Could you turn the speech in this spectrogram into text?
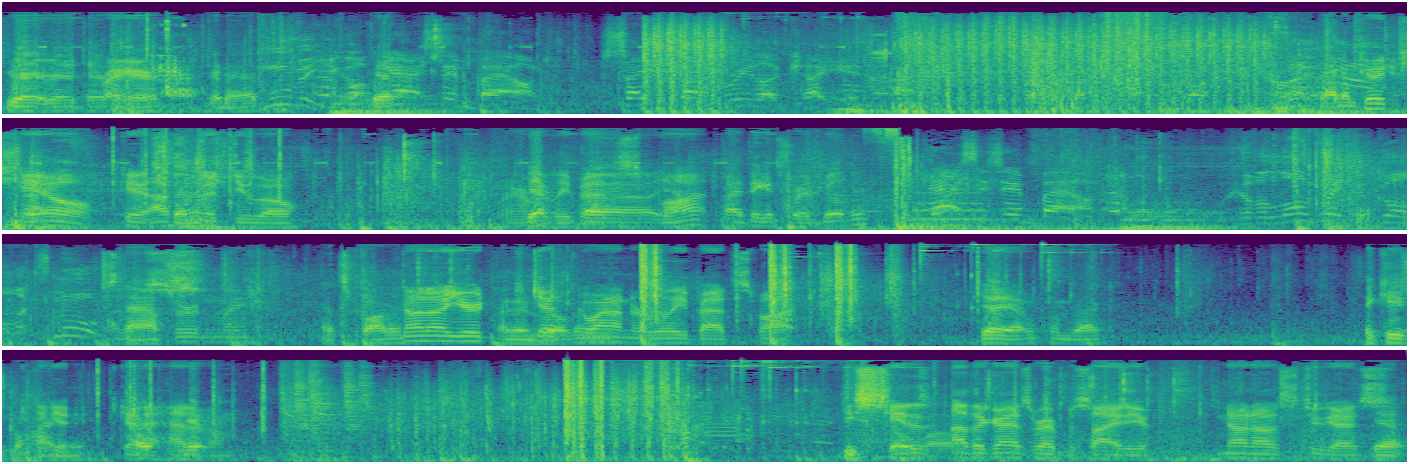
Right, right there. Right here. Good ahead. Moving. You got Yep. gas inbound. Safe zone relocated. Got him. Good kill. Get us in a duo. We're in a Yep, really bad uh, spot. yeah, I think it's red building. Gas is inbound. We have a long way to go. Let's move. Snaps. Certainly. That's spotted. No, no, you're get, going on a really bad spot. Yeah, yeah, I'm coming back. I think he's behind Get, me. get Oh, ahead yep. of him. He's so Okay, low. other guys right beside you. No, no, it's two guys. Yep.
